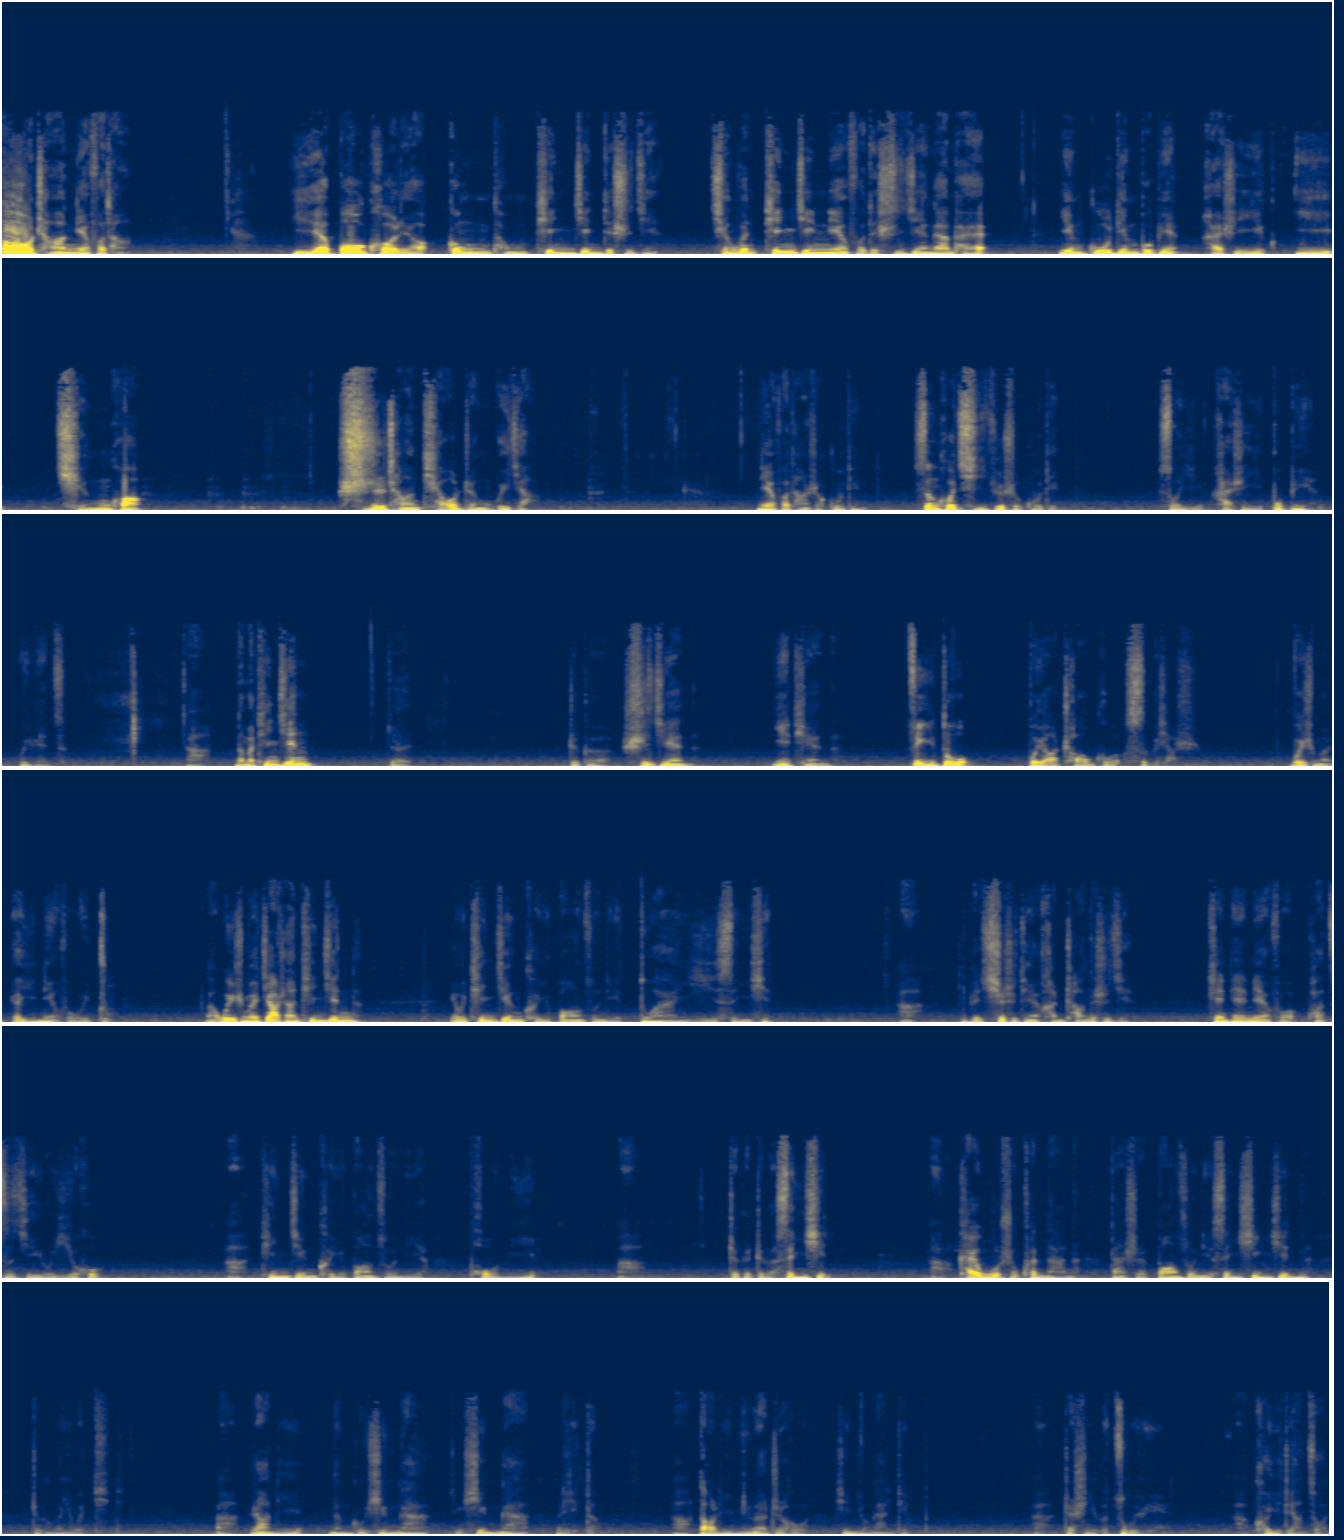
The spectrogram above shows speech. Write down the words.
道场念佛堂也包括了共同听经的时间。请问听经念佛的时间安排，应固定不变，还是以以情况时常调整为佳？念佛堂是固定的，生活起居是固定的，所以还是以不变为原则。啊，那么听经这这个时间呢，一天呢，最多不要超过四个小时。为什么要以念佛为主？那为什么要加上听经呢？因为听经可以帮助你断疑生信。啊，你比如七十天很长的时间，天天念佛，怕自己有疑惑。啊，听经可以帮助你破迷。这个这个生信。啊，开悟是困难的，但是帮助你生信心呢，这个没有问题的。啊，让你能够心安，就心安理得。啊，道理明了之后，心就安定。啊，这是一个助缘，啊，可以这样做的。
